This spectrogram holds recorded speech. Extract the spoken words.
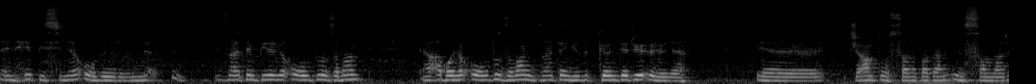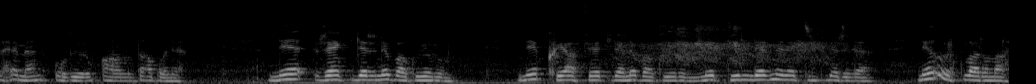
ben hepsine oluyorum. Zaten birini olduğun zaman e, abone olduğu zaman zaten YouTube gönderiyor önüne. E, can dostlarına bakan insanları hemen oluyorum anında abone. Ne renklerine bakıyorum, ne kıyafetlerine bakıyorum, ne dillerine, ne tiplerine, ne ırklarına,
